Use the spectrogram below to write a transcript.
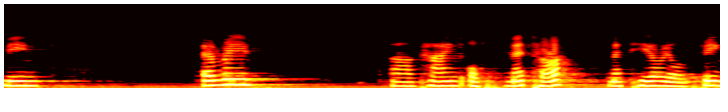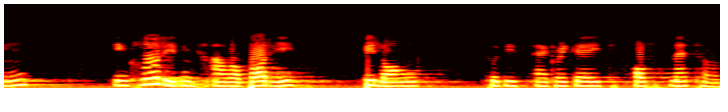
means every uh, kind of matter, material things, including our body, belongs to this aggregate of matter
